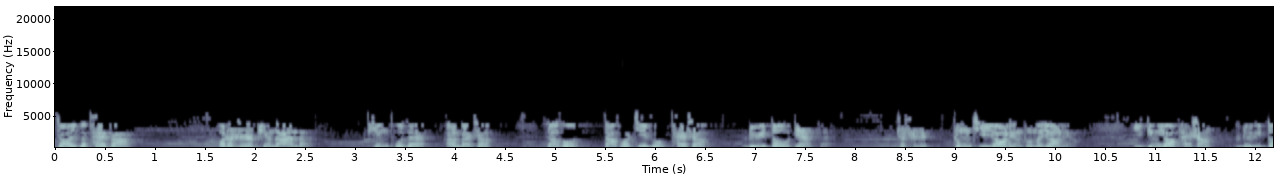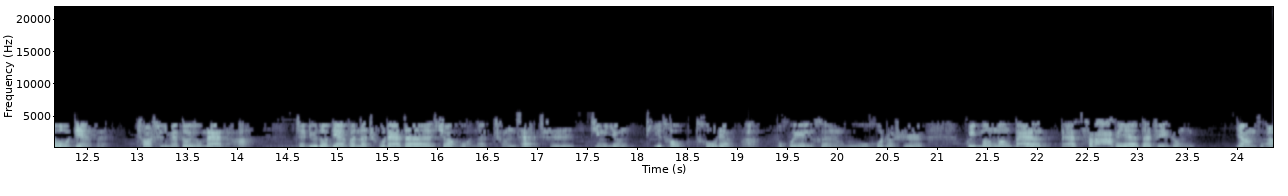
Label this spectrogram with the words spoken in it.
找一个拍杆。或者是平的案板，平铺在案板上，然后大伙记住拍上绿豆淀粉，这是终极要领中的要领，一定要拍上绿豆淀粉，超市里面都有卖的啊。这绿豆淀粉呢出来的效果呢，成菜是晶莹剔透透亮啊，不会很污或者是灰蒙蒙白白刺啦咧的这种样子啊，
